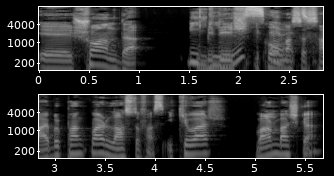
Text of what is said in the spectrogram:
e, şu anda Bildiğiniz. bir değişiklik olmazsa evet. Cyberpunk var, Last of Us 2 var. Var mı başka?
